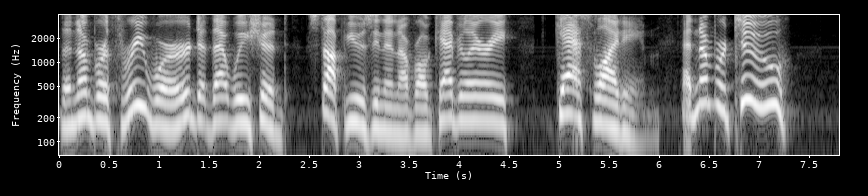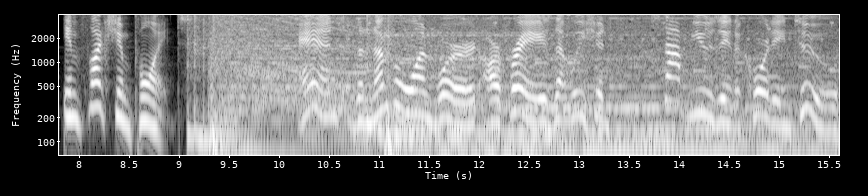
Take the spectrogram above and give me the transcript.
The number three word that we should stop using in our vocabulary gaslighting. At number two, inflection point. And the number one word or phrase that we should stop using, according to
